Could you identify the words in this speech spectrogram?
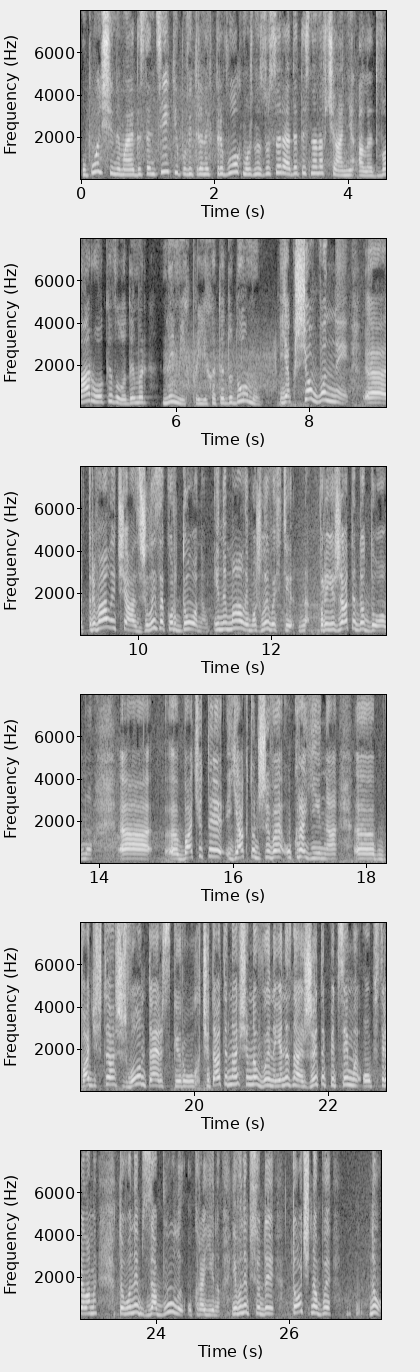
У Польщі немає дистанційки, повітряних тривог, можна зосередитись на навчанні, але два роки Володимир не міг приїхати додому. Якщо б вони е, тривалий час жили за кордоном і не мали можливості приїжджати додому, е, е, бачити, як тут живе Україна, е, бачити наш волонтерський рух, читати наші новини, я не знаю, жити під цими обстрілами, то вони б забули Україну, і вони б сюди точно би, ну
